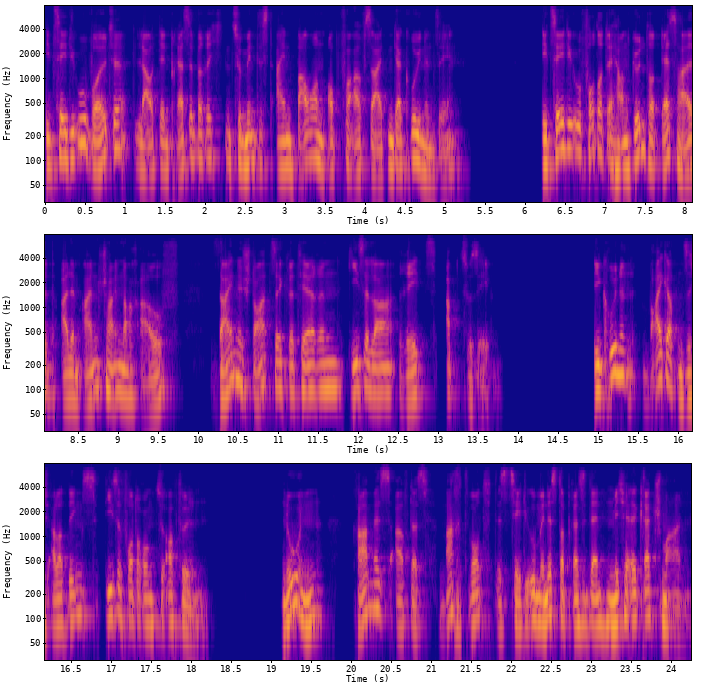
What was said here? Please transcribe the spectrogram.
Die CDU wollte, laut den Presseberichten, zumindest ein Bauernopfer auf Seiten der Grünen sehen. Die CDU forderte Herrn Günther deshalb allem Anschein nach auf, seine Staatssekretärin Gisela Reetz abzusägen. Die Grünen weigerten sich allerdings, diese Forderung zu erfüllen. Nun kam es auf das Machtwort des CDU-Ministerpräsidenten Michael Kretschmer an.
